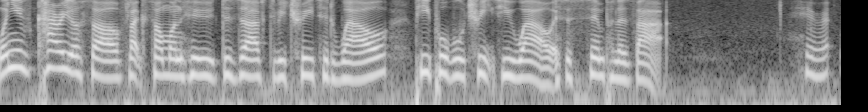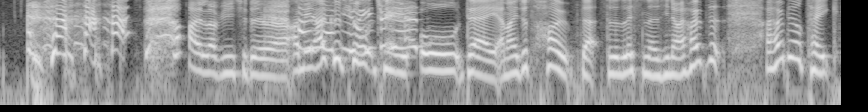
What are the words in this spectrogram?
when you carry yourself like someone who deserves to be treated well, people will treat you well. It's as simple as that. Hear it. I love you, Chidera. I mean, I, love could you, talk to you all day, and I just hope that for the listeners, you know, I hope that I hope they'll take,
